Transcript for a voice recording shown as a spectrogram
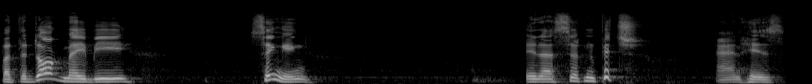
But the dog may be singing in a certain pitch, and his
